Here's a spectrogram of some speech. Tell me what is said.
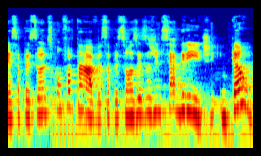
Essa pressão é desconfortável, essa pressão às vezes a gente se agride. Então,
